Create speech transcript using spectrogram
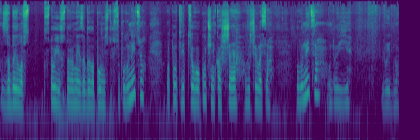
забила з тої сторони, забила повністю всю полуницю. Отут від цього кучника ще лишилася полуниця, до її видно.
